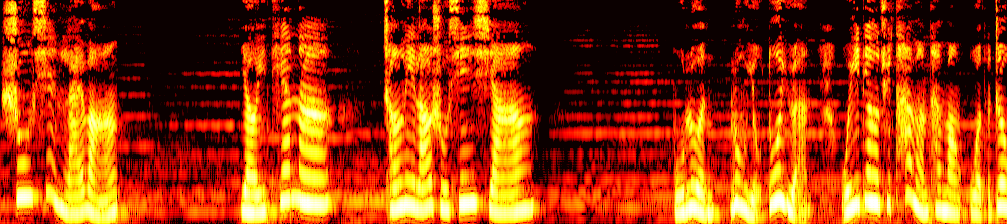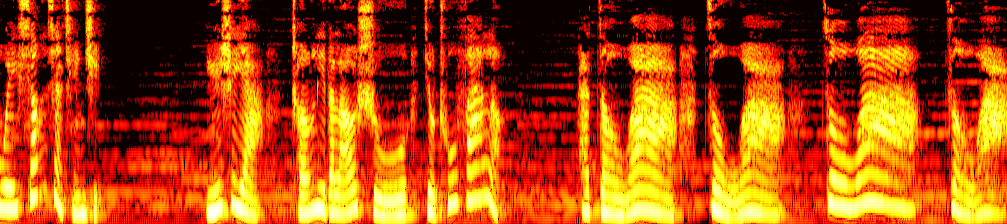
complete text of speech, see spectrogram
书信来往。有一天呢，城里老鼠心想，不论路有多远，我一定要去探望探望我的这位乡下亲戚。于是呀，城里的老鼠就出发了。它走啊走啊走啊走啊，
